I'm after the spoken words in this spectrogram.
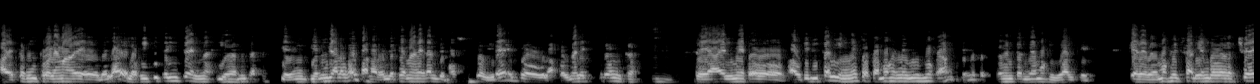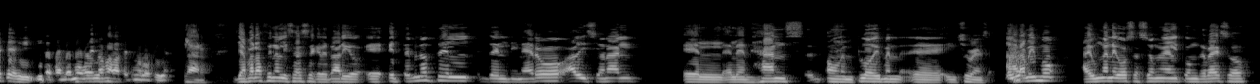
a veces es un problema de, de logística interna y obviamente quieren, quieren dialogar para ver de qué manera el depósito directo o la forma electrónica sea el método a utilizar y en eso estamos en el mismo campo, nosotros entendemos igual que, que debemos ir saliendo de los cheques y, tratar de movernos a la tecnología. Claro. Ya para finalizar, secretario, eh, en términos del, del dinero adicional, el, el Enhanced Unemployment eh, Insurance, ahora mismo hay una negociación en el Congreso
